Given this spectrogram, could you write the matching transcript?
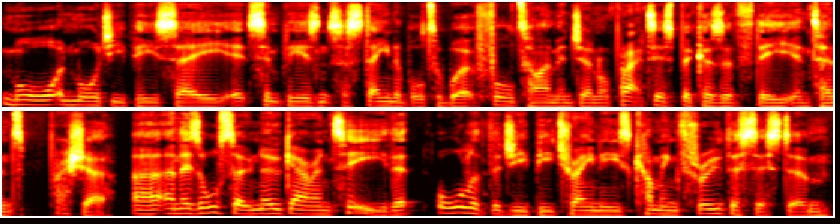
more and more GPs say it simply isn't sustainable to work full time in general practice because of the intense pressure. Uh, and there's also no guarantee that all of the GP trainees coming through the system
